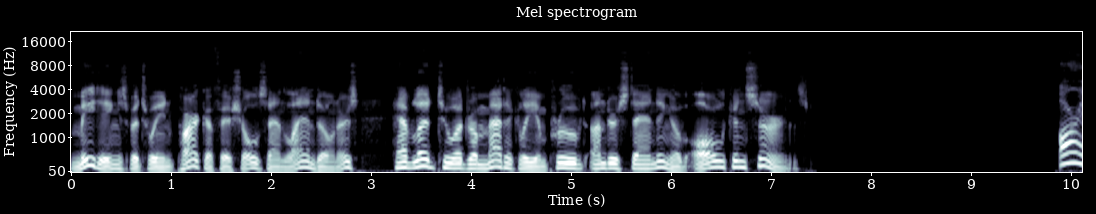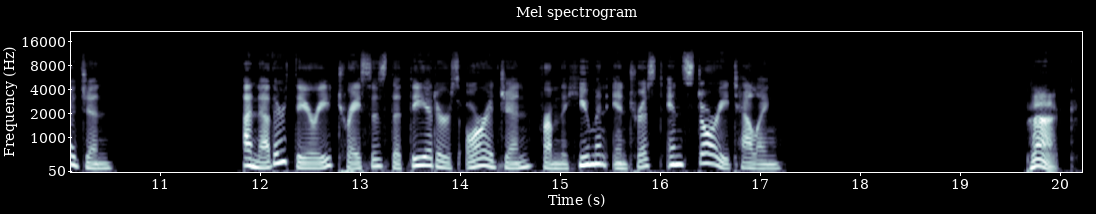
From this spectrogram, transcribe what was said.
Meetings between park officials and landowners have led to a dramatically improved understanding of all concerns. Origin Another theory traces the theater's origin from the human interest in storytelling. Pack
